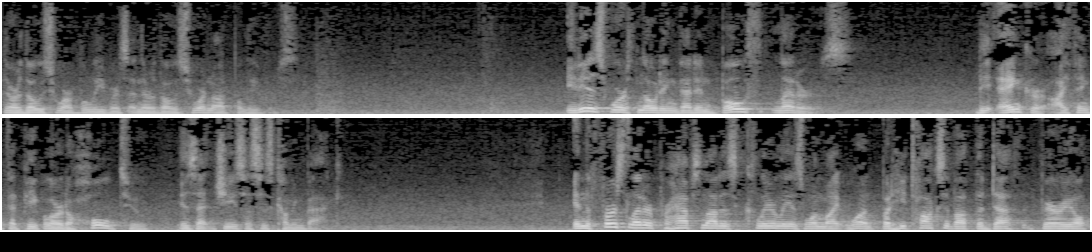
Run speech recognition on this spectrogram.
there are those who are believers and there are those who are not believers. It is worth noting that in both letters, the anchor I think that people are to hold to is that Jesus is coming back. In the first letter, perhaps not as clearly as one might want, but he talks about the death, burial,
